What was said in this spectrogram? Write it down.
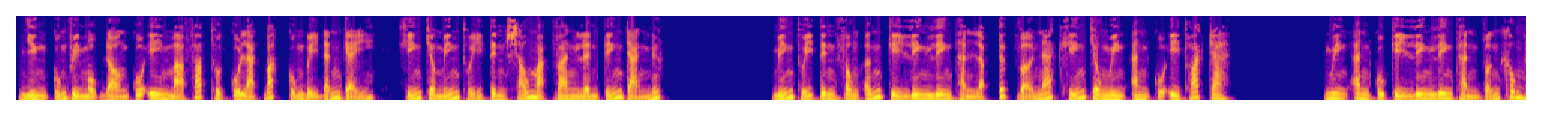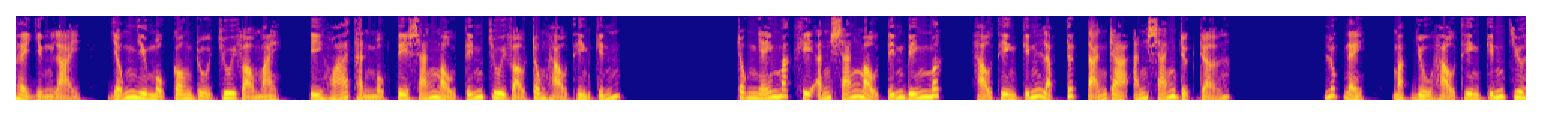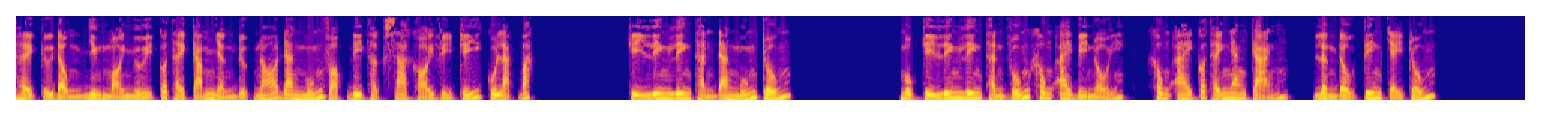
Nhưng cũng vì một đòn của y mà pháp thuật của Lạc Bắc cũng bị đánh gãy, khiến cho miếng thủy tinh sáu mặt vang lên tiếng rạn nứt. Miếng thủy tinh phong ấn kỳ liên liên thành lập tức vỡ nát khiến cho Nguyên Anh của y thoát ra. Nguyên Anh của kỳ liên liên thành vẫn không hề dừng lại, giống như một con rùa chui vào mai, y hóa thành một tia sáng màu tím chui vào trong hạo thiên kính. Trong nháy mắt khi ánh sáng màu tím biến mất, hạo thiên kính lập tức tản ra ánh sáng rực rỡ. Lúc này, mặc dù hạo thiên kính chưa hề cử động nhưng mọi người có thể cảm nhận được nó đang muốn vọt đi thật xa khỏi vị trí của Lạc Bắc. Kỳ liên liên thành đang muốn trốn. Một kỳ liên liên thành vốn không ai bị nổi, không ai có thể ngăn cản, lần đầu tiên chạy trốn.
